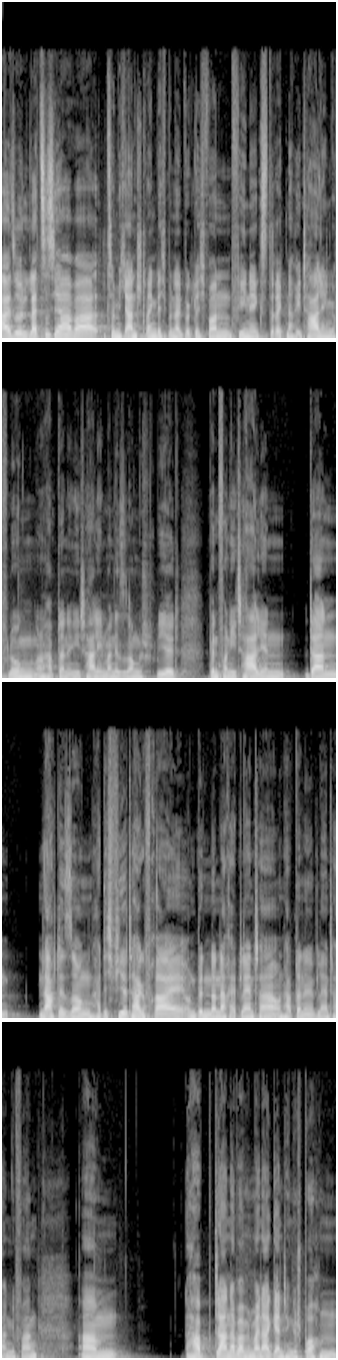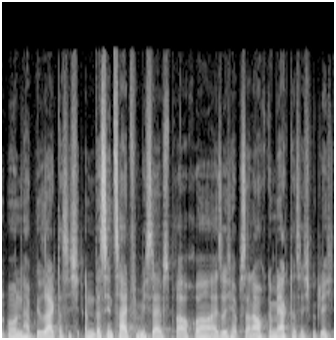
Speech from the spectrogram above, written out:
also letztes Jahr war ziemlich anstrengend. Ich bin halt wirklich von Phoenix direkt nach Italien geflogen und habe dann in Italien meine Saison gespielt. Bin von Italien dann nach der Saison hatte ich vier Tage frei und bin dann nach Atlanta und habe dann in Atlanta angefangen. Ähm, habe dann aber mit meiner Agentin gesprochen und habe gesagt, dass ich ein bisschen Zeit für mich selbst brauche. Also ich habe es dann auch gemerkt, dass ich wirklich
